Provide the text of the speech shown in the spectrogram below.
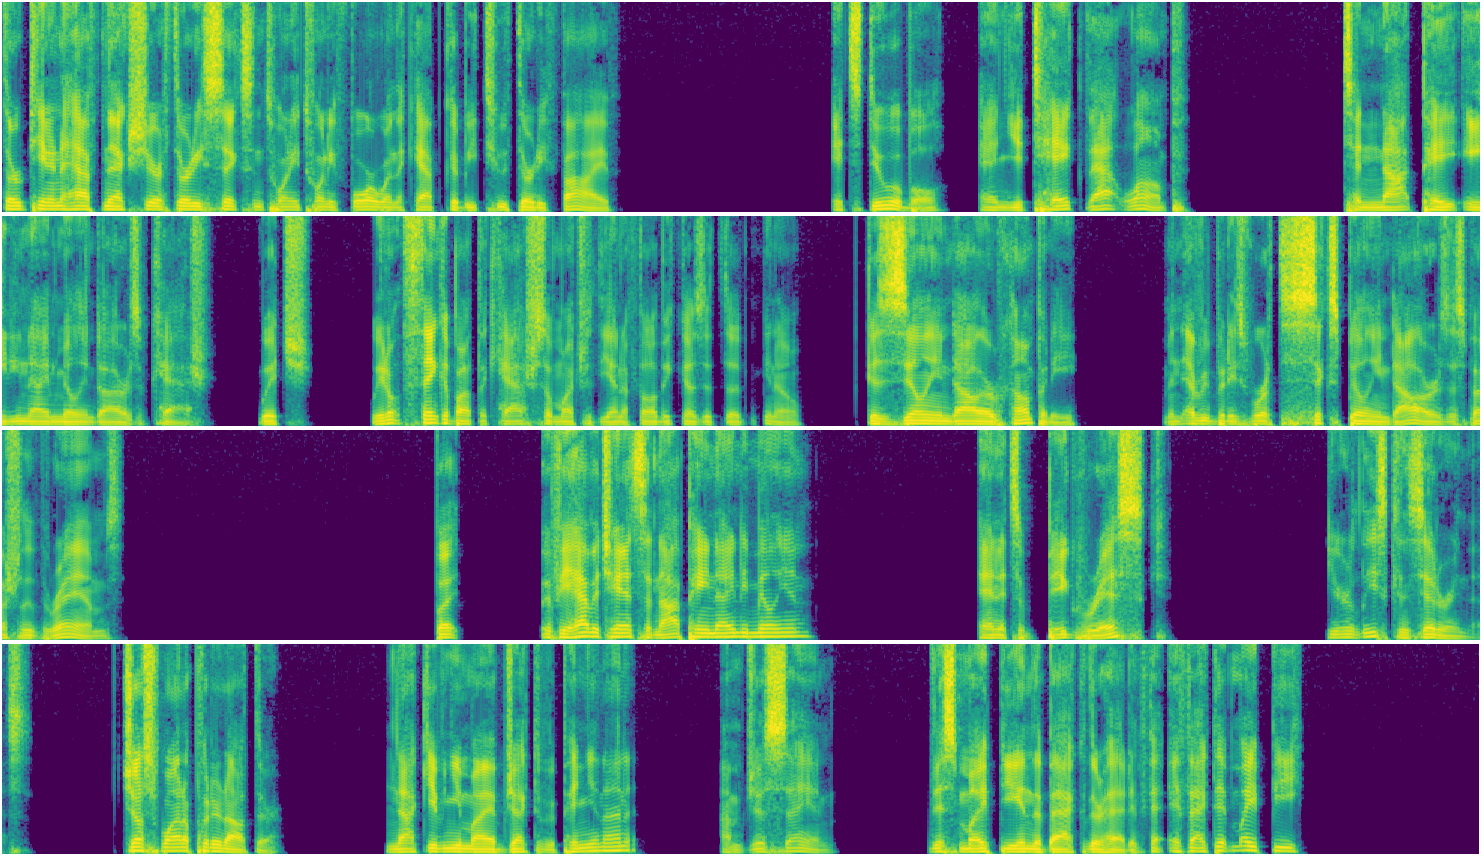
13 and a half next year, 36 in 2024 when the cap could be 235. It's doable. And you take that lump to not pay $89 million of cash, which we don't think about the cash so much with the NFL because it's a, you know, gazillion dollar company and everybody's worth $6 billion, especially the Rams. But if you have a chance to not pay 90 million and it's a big risk, you're at least considering this. Just want to put it out there. Not giving you my objective opinion on it. I'm just saying this might be in the back of their head. In, fa- in fact, it might be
